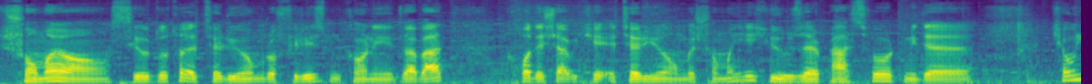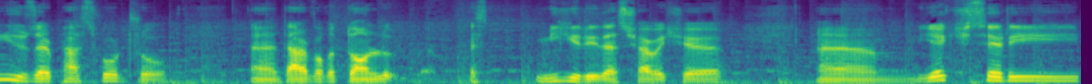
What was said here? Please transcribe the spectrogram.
شما 32 تا اتریوم رو فریز می‌کنید و بعد خود شبکه اتریوم به شما یک user password میده که اون user password رو در واقع دانلود می‌گیرید از شبکه. یک سری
